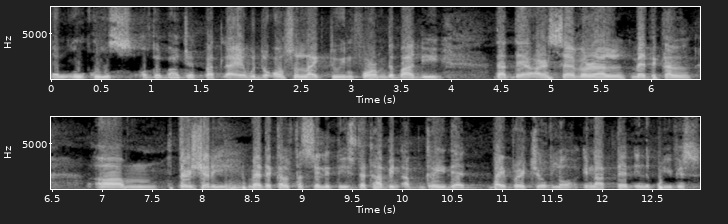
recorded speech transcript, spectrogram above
an increase of the budget. But I would also like to inform the body that there are several medical, um, tertiary medical facilities that have been upgraded by virtue of law enacted in the previous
